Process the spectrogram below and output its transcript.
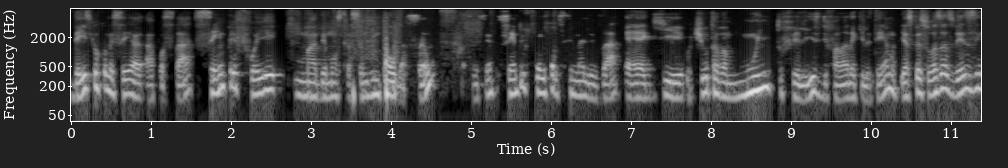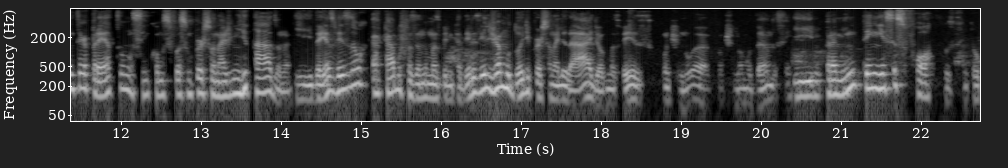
desde que eu comecei a, a postar, sempre foi uma demonstração de empolgação, sempre, sempre foi para sinalizar é, que o tio estava muito feliz de falar daquele tema, e as pessoas às vezes interpretam assim como se fosse um personagem irritado, né? E daí às vezes eu acabo fazendo umas brincadeiras e ele já mudou de personalidade algumas vezes, continua, continua mudando assim. E para mim tem esses focos assim, que eu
